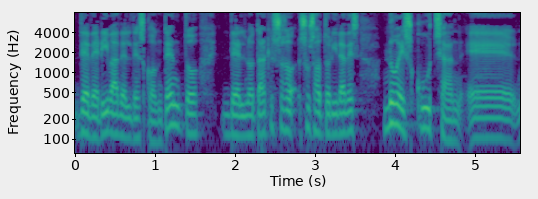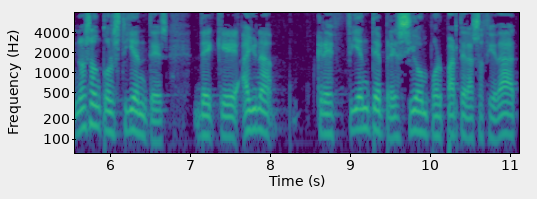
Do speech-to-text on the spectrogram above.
deriva del descontento, del notar que sus, autoridades no escuchan, no son conscientes de que hay una creciente presión por parte de la sociedad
